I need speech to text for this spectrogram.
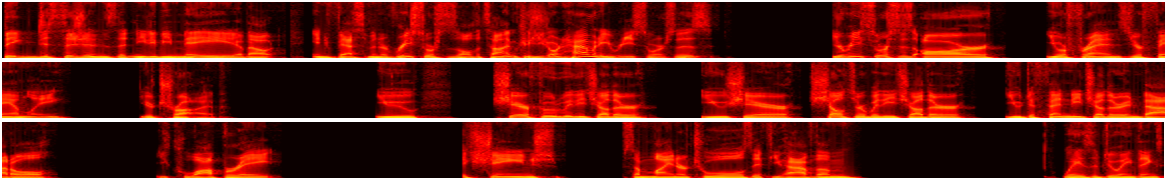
big decisions that need to be made about investment of resources all the time because you don't have any resources. Your resources are your friends, your family, your tribe. You share food with each other, you share shelter with each other, you defend each other in battle, you cooperate, exchange some minor tools if you have them, ways of doing things.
